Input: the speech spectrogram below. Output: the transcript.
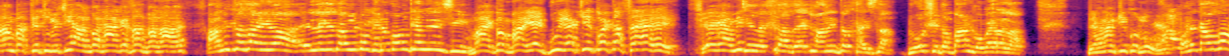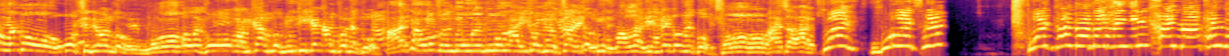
দাম বাড়তে তুমি কি আনবা না আগে আনবা না? আমি তো জানি না এর লেগে তো আমি পকেটে কম টিয়া লইছি মাই গো মাই এই বুইরা কি কইতাছে? এই আমি চিল্লাস না দেখ মানিক তো খাইস না। রশিদা বানবো বেড়া না। এখন কি করব? অনেক কাম কর লাগবো ও সিধে বানবো? ও। লাগো আমি কাম করব কি কে কাম করে কাম লাগবো আই করব চাই করব আল্লাহ করব আচ্ছা ওই ওই কাকা না কি খাই না খাই না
